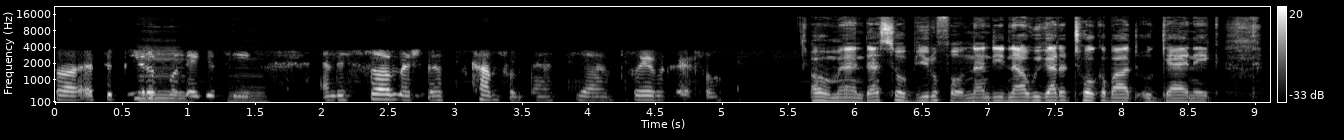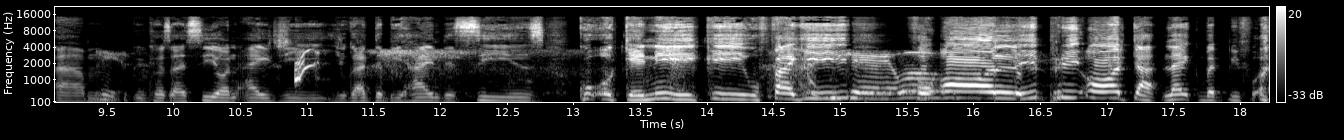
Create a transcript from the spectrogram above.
So it's a beautiful mm, legacy. Mm and there's so much that's come from that. Yeah, forever grateful. Oh man, that's so beautiful, Nandi. Now we got to talk about organic, um, yes. because I see on IG you got the behind the scenes, organic, ufagi for all pre-order. Like, but before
